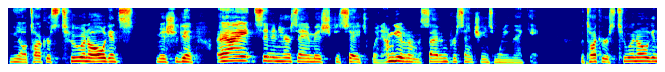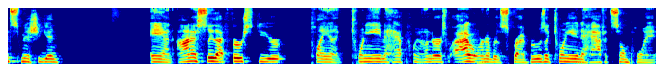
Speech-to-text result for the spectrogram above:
You know, Tucker's 2 and 0 against Michigan. And I ain't sitting here saying Michigan State's winning. I'm giving them a 7% chance of winning that game. But Tucker is 2 and 0 against Michigan. And honestly, that first year playing like 28 and a half point under, I don't remember the spread, but it was like 28 and a half at some point.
